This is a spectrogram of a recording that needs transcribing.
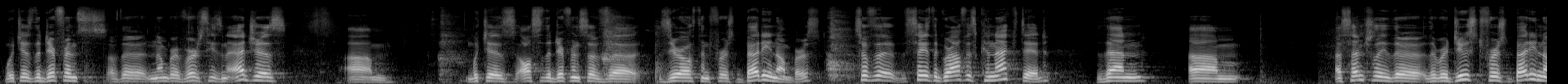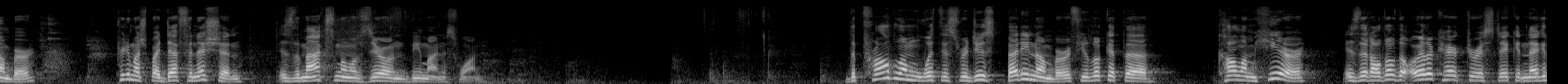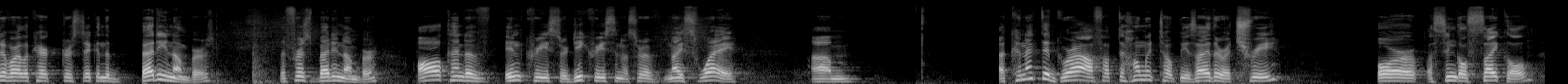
which is the difference of the number of vertices and edges, um, which is also the difference of the zeroth and first Betti numbers. So if the, say the graph is connected, then um, essentially the, the reduced first Betti number, pretty much by definition, is the maximum of 0 and b minus 1. The problem with this reduced Betti number, if you look at the column here, is that although the Euler characteristic and negative Euler characteristic and the Betti numbers, the first Betti number, all kind of increase or decrease in a sort of nice way, um, a connected graph up to homotopy is either a tree or a single cycle,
